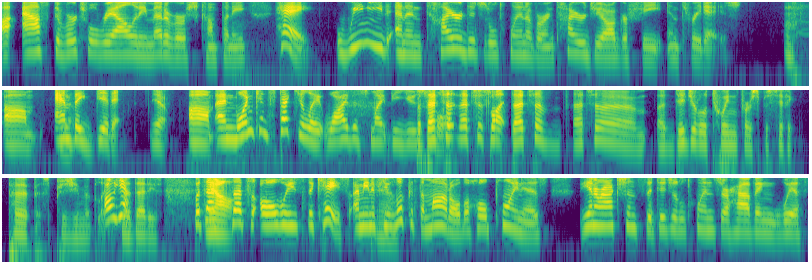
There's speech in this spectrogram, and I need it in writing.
uh, asked a virtual reality metaverse company, hey, we need an entire digital twin of our entire geography in three days. Um, and yeah. they did it. Yeah. Um, and one can speculate why this might be useful. But that's a that's but, that's a that's a, a digital twin for a specific purpose, presumably. Oh yeah, so that is. But that's now, that's always the case. I mean, if yeah. you look at the model, the whole point is the interactions that digital twins are having with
